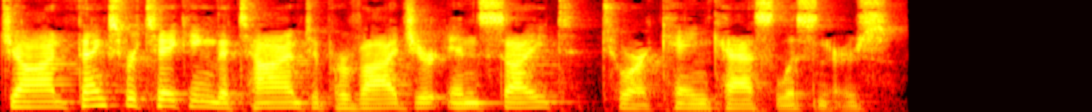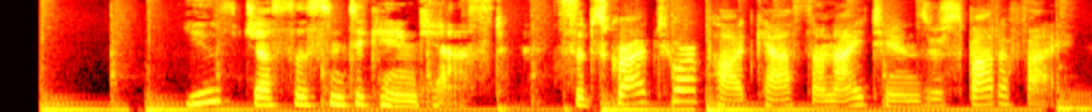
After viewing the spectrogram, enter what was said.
Jon, thanks for taking the time to provide your insight to our KayneCast listeners. You've just listened to KayneCast. Subscribe to our podcast on iTunes or Spotify.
